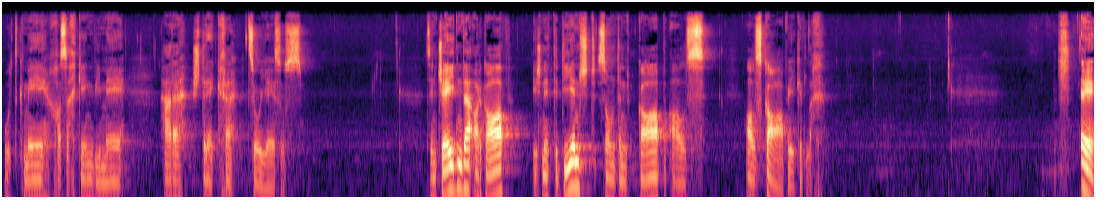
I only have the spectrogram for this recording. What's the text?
Und die Gemeinde kann sich ging wie mehr herstrecken zu Jesus. Das Entscheidende an Gabe ist nicht der Dienst, sondern Gabe als, als Gabe eigentlich. Äh,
